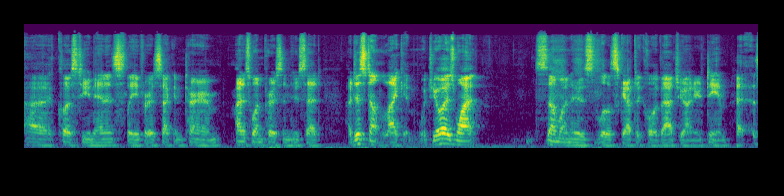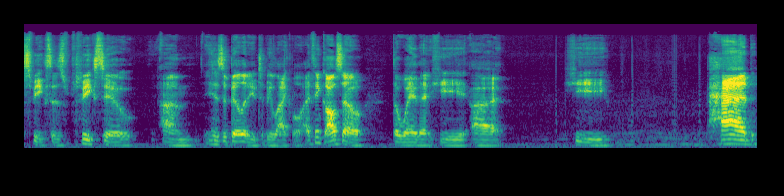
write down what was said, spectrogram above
uh, close to unanimously for a second term, minus one person who said, "I just don't like him," which you always want someone who's a little skeptical about you on your team uh, speaks is speaks to um, his ability to be likable. I think also the way that he uh, he had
